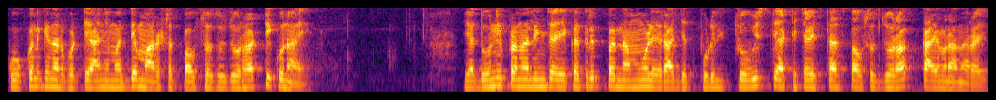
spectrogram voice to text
कोकण किनारपट्टी आणि मध्य महाराष्ट्रात पावसाचा जोर हा टिकून आहे. या दोन्ही प्रणालींच्या एकत्रित परिणामामुळे राज्यात पुढील चोवीस ते अठ्ठेचाळीस तास पावसाचा जोर हा कायम राहणार आहे.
